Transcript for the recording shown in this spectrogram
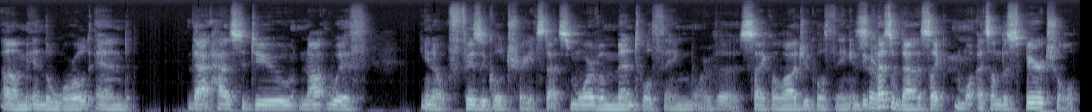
um, in the world, and that has to do not with you know physical traits. That's more of a mental thing more of a psychological thing and So- because of that it's like more, it's on the spiritual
